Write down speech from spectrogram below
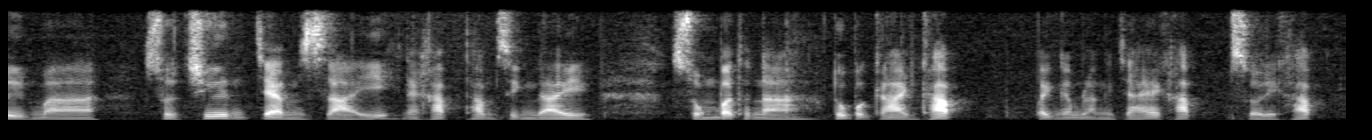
ตื่นมาสดชื่นแจ่มใสนะครับทำสิ่งใดสมปรารถนาทุกประการครับ เป็นกำลังใจให้ครับ สวัสดีครับ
